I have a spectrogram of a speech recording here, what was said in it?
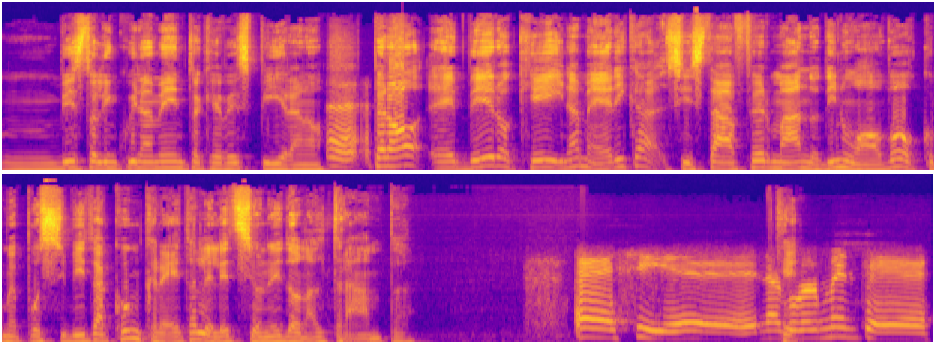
mm, visto l'inquinamento che respirano. Eh. Però è vero che in America si sta affermando di nuovo come possibilità concreta l'elezione di Donald Trump. Eh sì, eh, naturalmente che...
